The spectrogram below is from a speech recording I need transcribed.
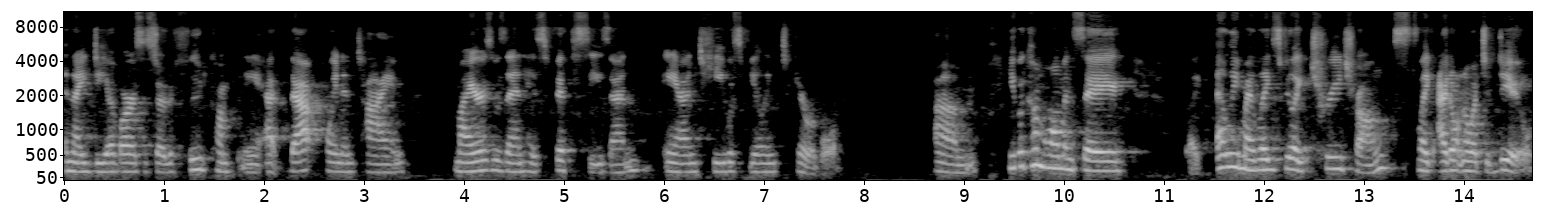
an idea of ours to start a food company. At that point in time, Meyers was in his fifth season and he was feeling terrible. Um, he would come home and say, like, Ellie, my legs feel like tree trunks. Like, I don't know what to do.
